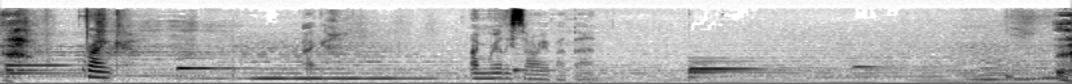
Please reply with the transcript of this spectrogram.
Frank. I. I'm really sorry about that.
